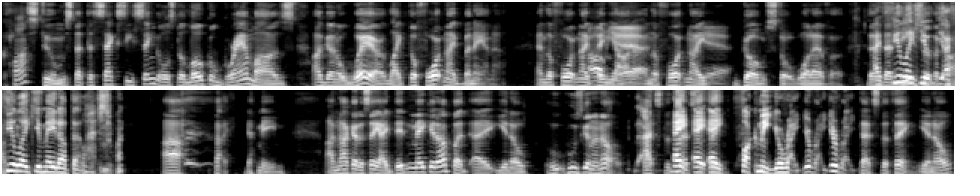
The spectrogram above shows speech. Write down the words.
costumes that the sexy singles, the local grandmas, are going to wear, like the Fortnite banana and the Fortnite Oh, pinata yeah. and the Fortnite Yeah. ghost or whatever. That- I that feel like you. are the I feel like you made up that last one. Uh, I, I mean, I'm not gonna say I didn't make it up, but uh, you know, who who's gonna know? That's the Hey, that's hey, the hey! Fuck me. You're right. You're right. You're right. That's the thing, you know.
